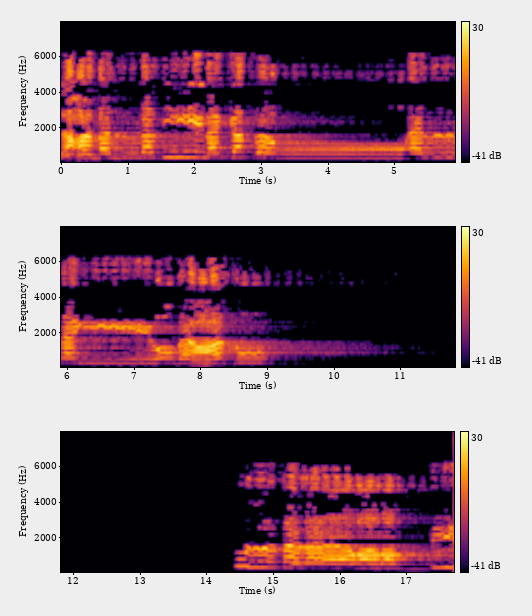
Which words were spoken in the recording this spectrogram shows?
زعم الذين كفروا أن لن يبعثوا. قل بلى وربي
